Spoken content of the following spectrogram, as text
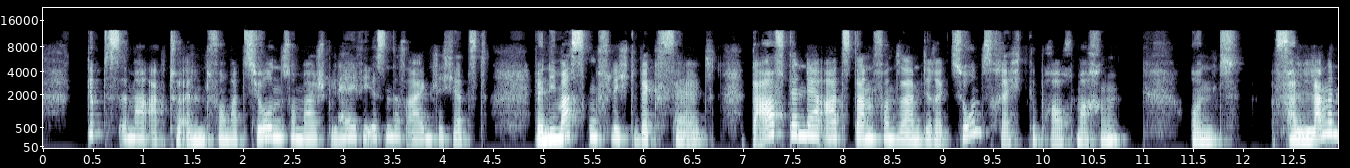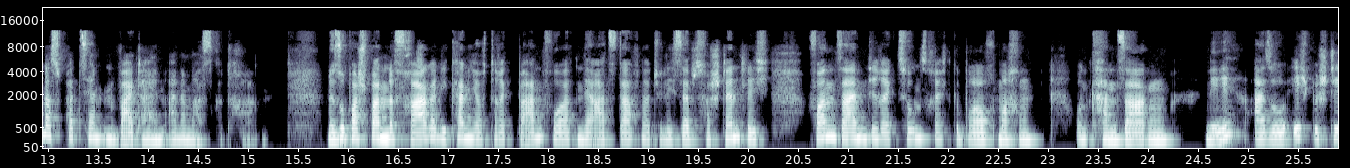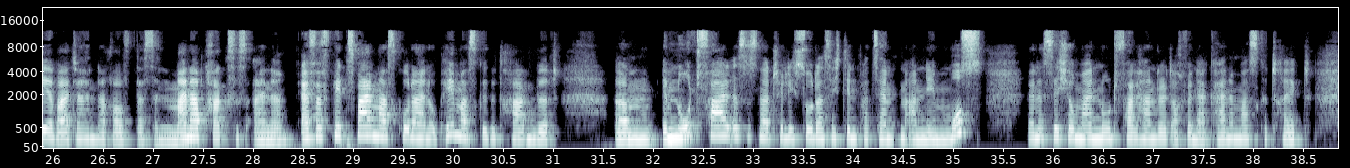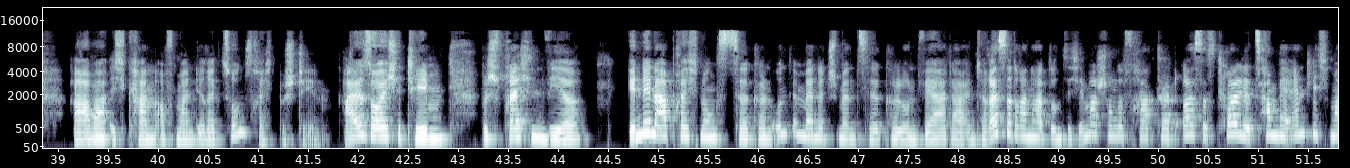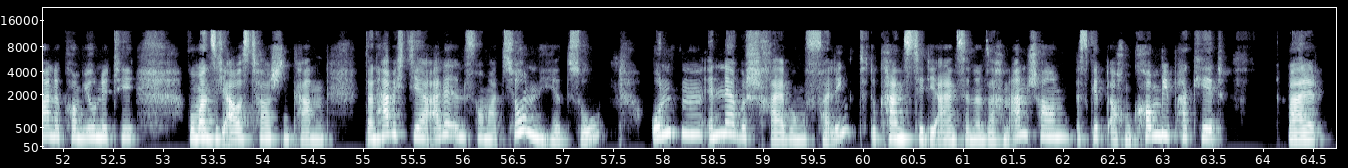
gibt es immer aktuelle Informationen, zum Beispiel, hey, wie ist denn das eigentlich jetzt, wenn die Maskenpflicht wegfällt? Darf denn der Arzt dann von seinem Direktionsrecht Gebrauch machen und verlangen, dass Patienten weiterhin eine Maske tragen? Eine super spannende Frage, die kann ich auch direkt beantworten. Der Arzt darf natürlich selbstverständlich von seinem Direktionsrecht Gebrauch machen und kann sagen, nee, also ich bestehe weiterhin darauf, dass in meiner Praxis eine FFP2-Maske oder eine OP-Maske getragen wird. Ähm, Im Notfall ist es natürlich so, dass ich den Patienten annehmen muss, wenn es sich um einen Notfall handelt, auch wenn er keine Maske trägt. Aber ich kann auf mein Direktionsrecht bestehen. All solche Themen besprechen wir in den Abrechnungszirkeln und im Managementzirkel und wer da Interesse dran hat und sich immer schon gefragt hat, oh, ist das toll, jetzt haben wir endlich mal eine Community, wo man sich austauschen kann, dann habe ich dir alle Informationen hierzu unten in der Beschreibung verlinkt. Du kannst dir die einzelnen Sachen anschauen. Es gibt auch ein Kombipaket, weil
